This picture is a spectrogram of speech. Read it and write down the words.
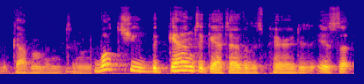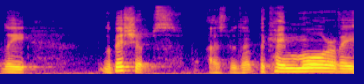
the government. And what you began to get over this period is, is that the, the bishops, as with that, became more of a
